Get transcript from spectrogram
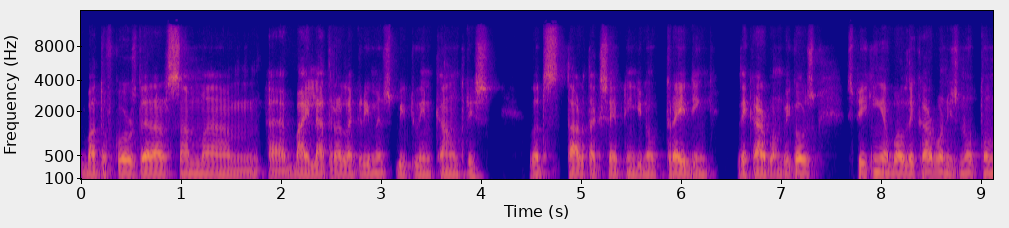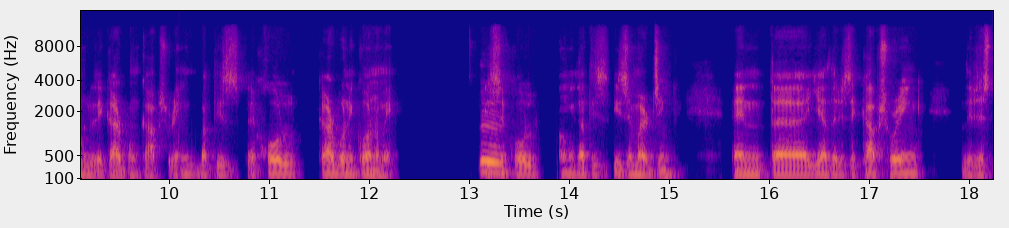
But of course, there are some um, uh, bilateral agreements between countries that start accepting, you know, trading the carbon because speaking about the carbon is not only the carbon capturing, but is a whole carbon economy. Mm. It's a whole economy that is, is emerging. And uh, yeah, there is a capturing, there is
